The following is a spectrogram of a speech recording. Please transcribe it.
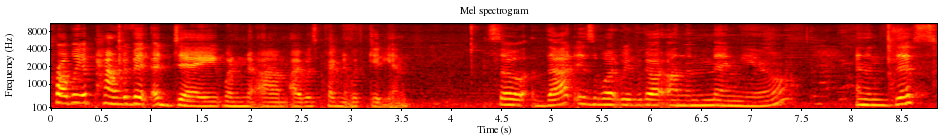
probably a pound of it a day when um, I was pregnant with Gideon. So that is what we've got on the menu. And then this,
